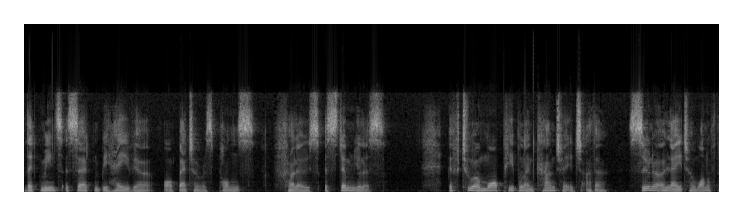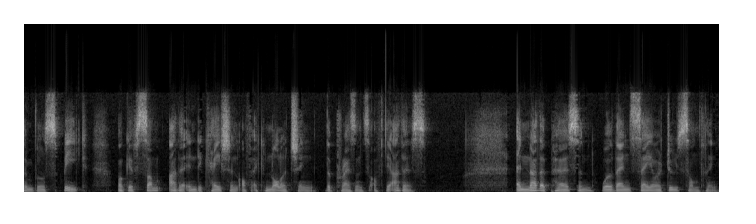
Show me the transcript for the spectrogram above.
That means a certain behavior or better response follows a stimulus. If two or more people encounter each other, sooner or later one of them will speak or give some other indication of acknowledging the presence of the others. Another person will then say or do something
